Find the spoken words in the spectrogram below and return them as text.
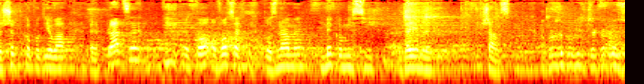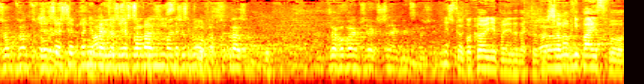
e, szybko podjęła e, pracę i e, po owocach ich poznamy. My komisji dajemy szansę. A proszę powiedzieć, jak kogo z rządzących... Jeszcze- jeszcze, panie redaktorze, jeszcze pan minister Cieplucha. Przepraszam. Zachowałem się jak szczeniak, więc ktoś nie Nie szkodzi. Spokojnie, panie redaktorze. Szanowni Państwo,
